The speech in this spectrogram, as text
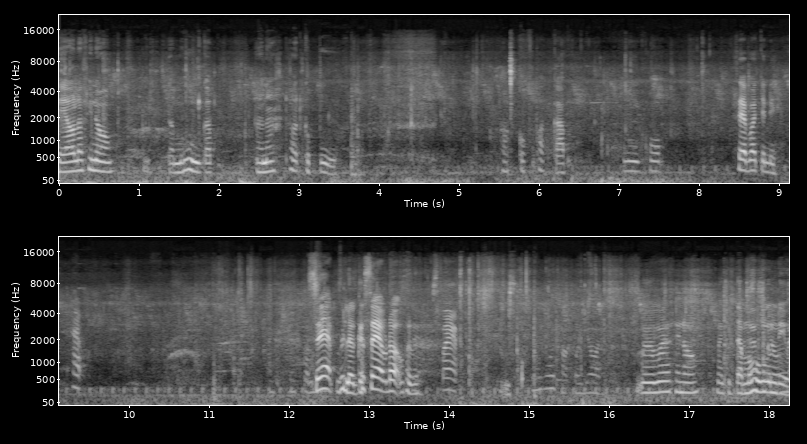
แล้วแล้วพี่น้องตำมะหุ่งกับอันนะทอดกระปูผักกกผักกับมีครบแซ่บว่าจันดิครับแซ่บไปเลยก็แซ่บดอกเพิ่นแซ่บพูดผักประยอดมามาพี่น้องมากินตำมะหุ่งน้ำเดียว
